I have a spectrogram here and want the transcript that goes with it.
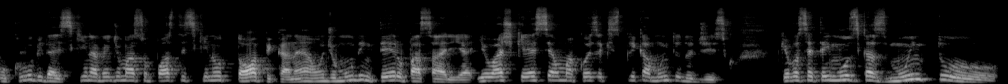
o clube da esquina vem de uma suposta esquina utópica, né, onde o mundo inteiro passaria. E eu acho que essa é uma coisa que explica muito do disco, porque você tem músicas muito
